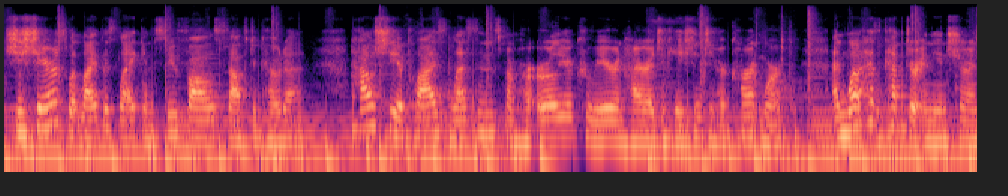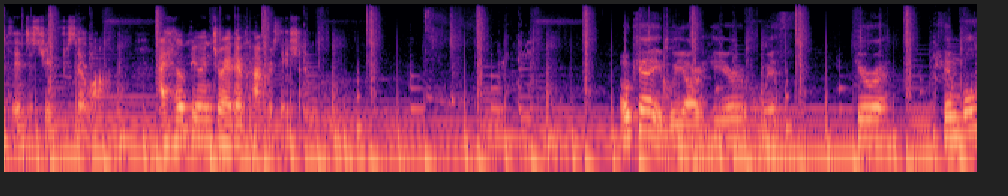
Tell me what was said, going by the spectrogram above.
She shares what life is like in Sioux Falls, South Dakota, how she applies lessons from her earlier career in higher education to her current work, and what has kept her in the insurance industry for so long. I hope you enjoy their conversation. Okay, we are here with Kira Kimball.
